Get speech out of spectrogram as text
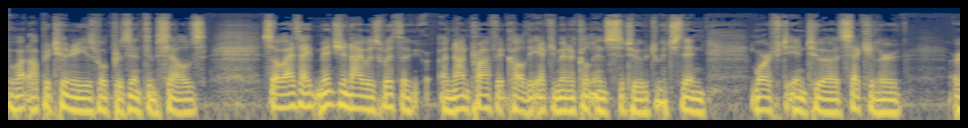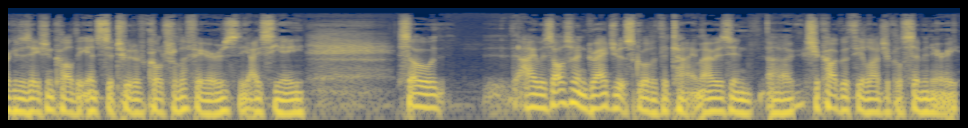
what opportunities will present themselves. So, as I mentioned, I was with a, a nonprofit called the Ecumenical Institute, which then morphed into a secular organization called the Institute of Cultural Affairs, the ICA. So I was also in graduate school at the time. I was in uh, Chicago Theological Seminary.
